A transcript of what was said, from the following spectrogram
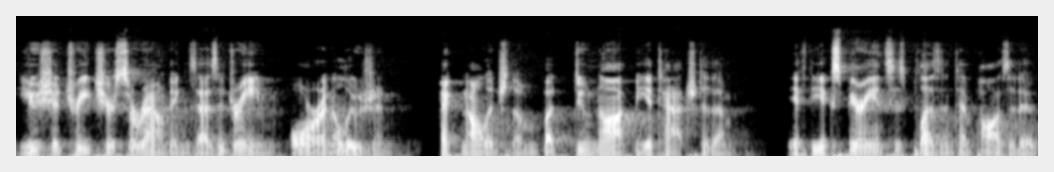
you should treat your surroundings as a dream or an illusion. Acknowledge them, but do not be attached to them. If the experience is pleasant and positive,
